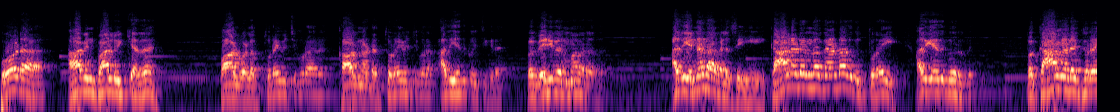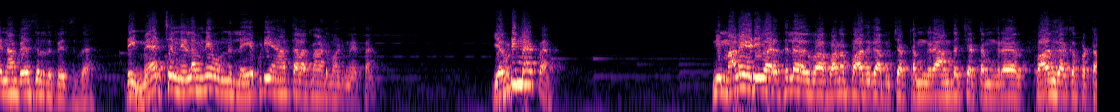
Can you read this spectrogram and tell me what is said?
போடா. ஆவின் பால் விற்காத பால் வளத்துறை வச்சுக்கிறாரு கால்நடை துறை வச்சுக்கிறாரு. அது எதுக்கு வச்சுக்கிற? இப்ப வெறி வருமா வராது. அது என்னடா வேலை செய்யும் கால்நடை தானடா அதுக்கு துறை? அதுக்கு எதுக்கு வருது? இப்ப கால்நடை துறை நான் பேசுறது பேசுதா? டேய் மேய்ச்சல் நிலம்னே ஒண்ணு இல்லை. எப்படி ஆத்தால மாடு மாடு மேய்ப்பேன்? எப்படி மேய்ப்பேன்? நீ மலை அடிவாரத்துல வன பாதுகாப்பு சட்டம்ங்கிற அந்த சட்டம்ங்கிற பாதுகாக்கப்பட்ட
